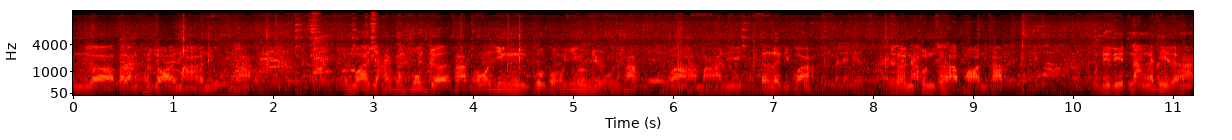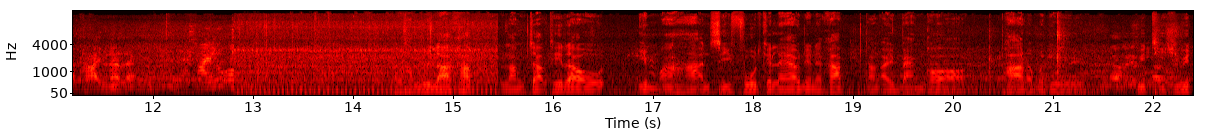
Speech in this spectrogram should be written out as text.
นก็กำลังทยอยมากันอยู่นะฮะผมว่าอย่าให้ผมพูดเยอะครับเพราะว่ายิ่งพูดผมก็ยิ่งหิวนะครับผมว่ามานี่กันเลยดีกว่า เชิญคุณสถาพรครับคุณดิดิดนั่งกันทีเลยฮะถ่ายอยู่นั่นแหละอัล ฮัมดุลิลละครับ หลังจากที่เราอิ่มอาหารซีฟู้ดกันแล้วเนี่ยนะครับ ทางไอแบงก์ก็พาเรามาดูวิถีชีวิต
